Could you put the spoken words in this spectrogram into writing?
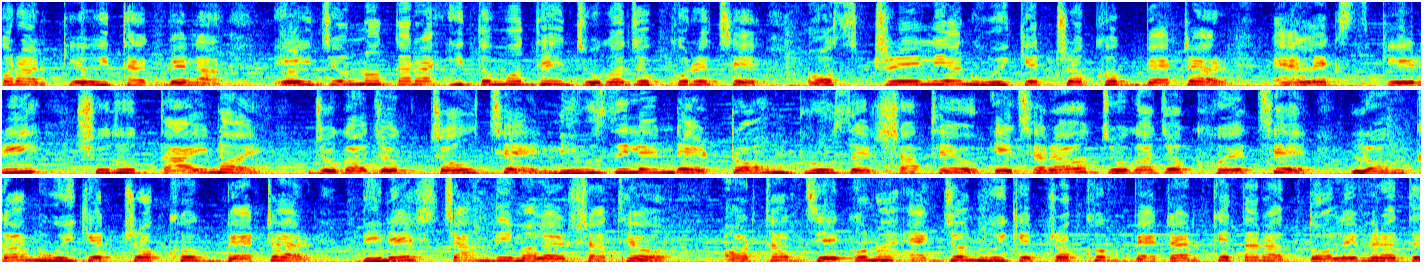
করার কেউই থাকবে না। এই জন্য তারা ইতোমধ্যেই যোগাযোগ করেছে অস্ট্রেলিয়ান উইকেটরক্ষক ব্যাটার অ্যালেক্স কেরি। শুধু তাই নয়, যোগাযোগ চলছে নিউজিল্যান্ডের টম ব্রুজের সাথেও। এছাড়াও যোগাযোগ হয়েছে লঙ্কান উইকেটরক্ষক ব্যাটার দীনেশ চান্দিমালের সাথেও। অর্থাৎ যে কোনো একজন উইকেটরক্ষক ব্যাটারকে তারা দলে ভেড়াতে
